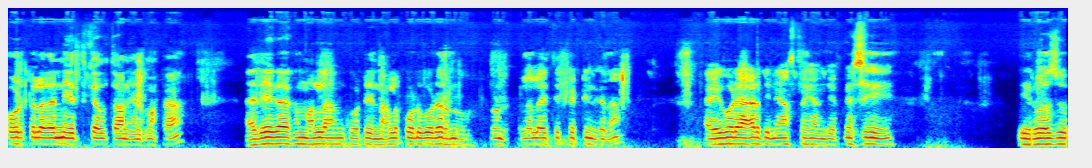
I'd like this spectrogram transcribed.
కోడి పిల్లలన్నీ ఎత్తుకెళ్తాను అనమాట అదే కాక మళ్ళీ ఇంకోటి నల్ల కోడి కూడా రెండు రెండు పిల్లలు అయితే పెట్టింది కదా అవి కూడా ఆడ తినేస్తాయి అని చెప్పేసి ఈరోజు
